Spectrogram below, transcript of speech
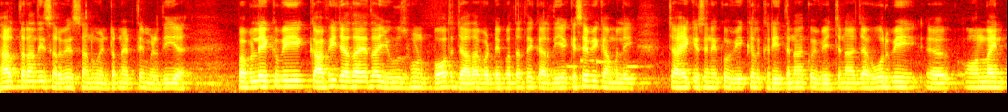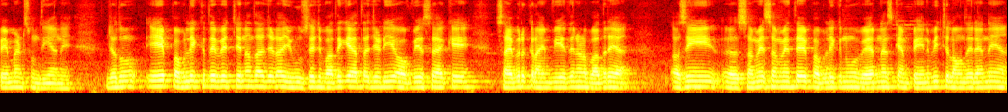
ਹਰ ਤਰ੍ਹਾਂ ਦੀ ਸਰਵਿਸ ਸਾਨੂੰ ਇੰਟਰਨੈਟ ਤੇ ਮਿਲਦੀ ਹੈ। ਪਬਲਿਕ ਵੀ ਕਾਫੀ ਜ਼ਿਆਦਾ ਇਹਦਾ ਯੂਜ਼ ਹੁਣ ਬਹੁਤ ਜ਼ਿਆਦਾ ਵੱਡੇ ਪੱਧਰ ਤੇ ਕਰਦੀ ਹੈ ਕਿਸੇ ਵੀ ਕੰਮ ਲਈ ਚਾਹੇ ਕਿਸੇ ਨੇ ਕੋਈ ਵਹੀਕਲ ਖਰੀਦਣਾ ਕੋਈ ਵੇਚਣਾ ਜਾਂ ਹੋਰ ਵੀ ਆਨਲਾਈਨ ਪੇਮੈਂਟਸ ਹੁੰਦੀਆਂ ਨੇ ਜਦੋਂ ਇਹ ਪਬਲਿਕ ਦੇ ਵਿੱਚ ਇਹਨਾਂ ਦਾ ਜਿਹੜਾ ਯੂਸੇਜ ਵੱਧ ਗਿਆ ਤਾਂ ਜਿਹੜੀ ਇਹ ਆਬਵੀਅਸ ਹੈ ਕਿ ਸਾਈਬਰ ਕ੍ਰਾਈਮ ਵੀ ਇਹਦੇ ਨਾਲ ਵੱਧ ਰਿਹਾ। ਅਸੀਂ ਸਮੇਂ-ਸਮੇਂ ਤੇ ਪਬਲਿਕ ਨੂੰ ਅਵੇਅਰਨੈਸ ਕੈਂਪੇਨ ਵੀ ਚਲਾਉਂਦੇ ਰਹਿੰਦੇ ਆ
